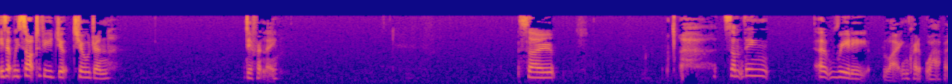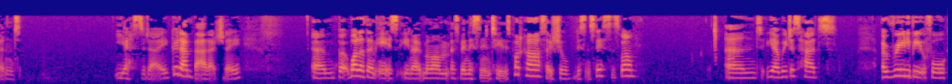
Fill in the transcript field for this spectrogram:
is that we start to view ju- children differently. So, something uh, really like incredible happened yesterday, good and bad actually. Um, but one of them is, you know, my mum has been listening to this podcast, so she'll listen to this as well. And yeah, we just had a really beautiful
